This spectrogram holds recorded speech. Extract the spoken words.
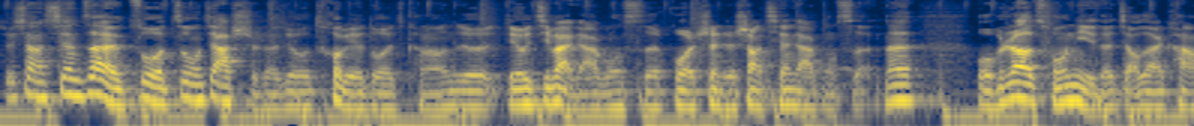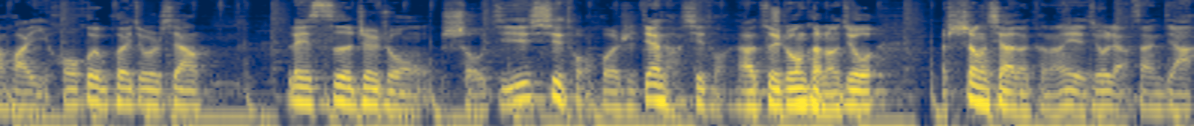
就像现在做自动驾驶的就特别多，可能就得有几百家公司，或者甚至上千家公司。那我不知道从你的角度来看的话，以后会不会就是像。类似这种手机系统或者是电脑系统，那最终可能就剩下的可能也就两三家。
